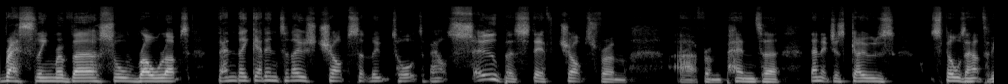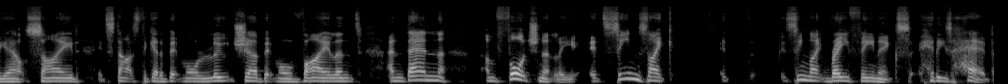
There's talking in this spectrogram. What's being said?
wrestling reversal roll ups. Then they get into those chops that Luke talked about, super stiff chops from uh, from Penta. Then it just goes spills out to the outside. It starts to get a bit more lucha, a bit more violent, and then unfortunately, it seems like it, it seemed like Rey Fénix hit his head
